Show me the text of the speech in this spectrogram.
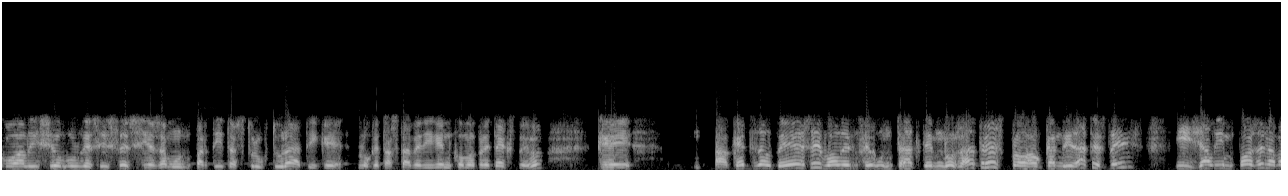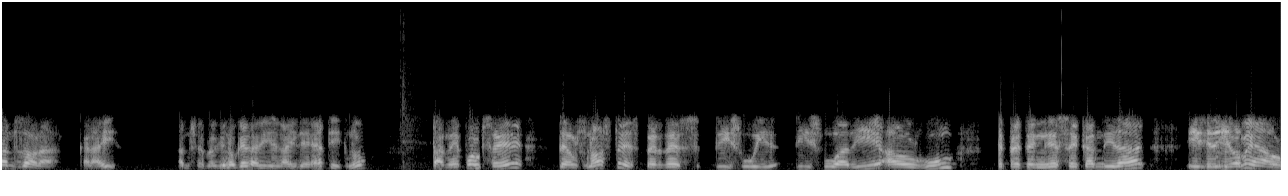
coalició volguessis fer, si és amb un partit estructurat i que el que t'estava dient com a pretext, no? que aquests del PS volen fer un tracte amb nosaltres, però el candidat és d'ells i ja l'imposen abans d'hora. Carai, em sembla que no quedaria gaire ètic, no? També pot ser dels nostres per dissuadir algú que pretengués ser candidat i dir, home, el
